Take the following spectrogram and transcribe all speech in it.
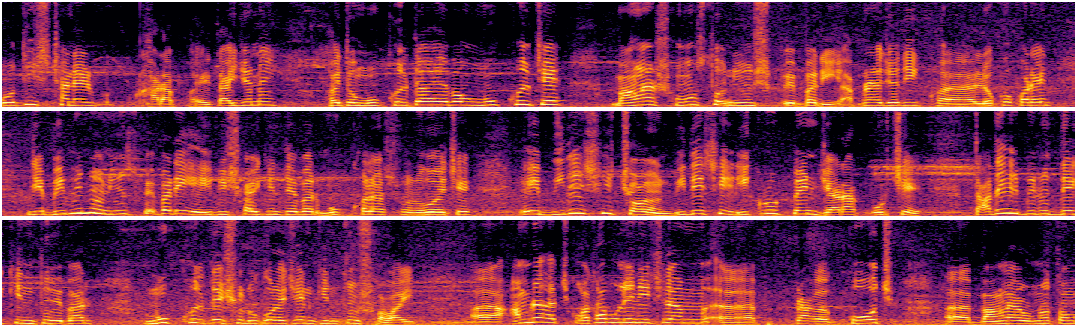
প্রতিষ্ঠানের খারাপ হয়। তাই জন্যই হয়তো মুখ খুলতে হয় এবং মুখ খুলছে বাংলার সমস্ত নিউজ পেপারই আপনারা যদি লক্ষ্য করেন যে বিভিন্ন নিউজ পেপারে এই বিষয়ে কিন্তু এবার মুখ খোলা শুরু হয়েছে। এই বিদেশি চয়ন, বিদেশি রিক্রুটমেন্ট যারা করছে, তাদের বিরুদ্ধে কিন্তু এবার মুখ খুলতে শুরু করেছেন কিন্তু সবাই। আমরা আজ কথা বলে নিয়েছিলাম কোচ বাংলার অন্যতম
